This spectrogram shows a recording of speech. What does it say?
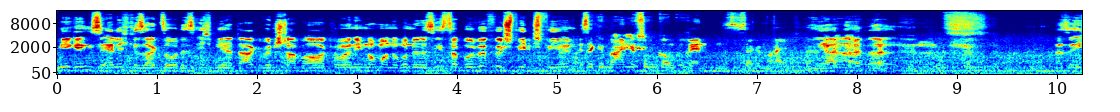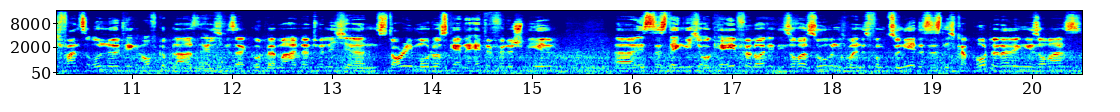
Mir ging es ehrlich gesagt so, dass ich mir da gewünscht habe, oh, können wir nicht nochmal eine Runde des Istanbul-Würfelspiel spielen? Ist ja gemein mit so einem Konkurrenten, das ist ja gemein. Ja, äh, also ich fand es unnötig aufgeblasen, ehrlich gesagt. Gut, wenn man halt natürlich äh, einen Story-Modus gerne hätte für das Spiel, äh, ist es, denke ich, okay für Leute, die sowas suchen. Ich meine, es funktioniert, es ist nicht kaputt oder irgendwie sowas.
